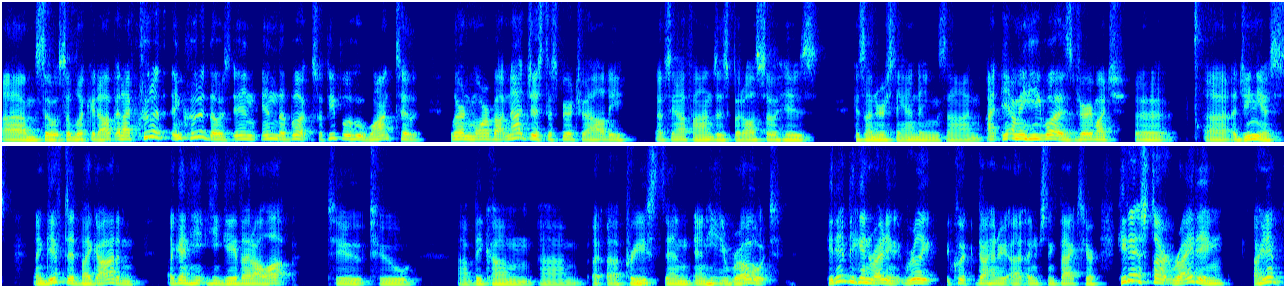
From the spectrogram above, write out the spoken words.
Um, so, so look it up. And I've included, included those in, in the book. So people who want to learn more about not just the spirituality of St. Alphonsus, but also his his understandings on, I, I mean, he was very much uh, uh, a genius and gifted by God. And again, he, he gave that all up to to uh, become um, a, a, priest, and and he wrote. He didn't begin writing. Really quick, John Henry. Uh, interesting fact here. He didn't start writing. or he didn't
